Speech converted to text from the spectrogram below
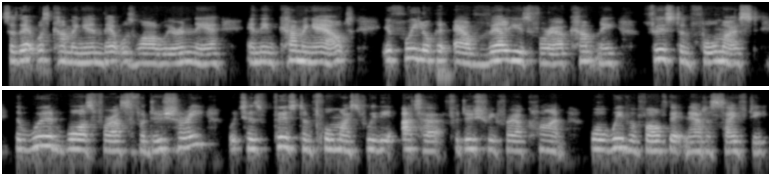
So that was coming in, that was while we are in there. And then coming out, if we look at our values for our company, first and foremost, the word was for us fiduciary, which is first and foremost, we're the utter fiduciary for our client. Well, we've evolved that now to safety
